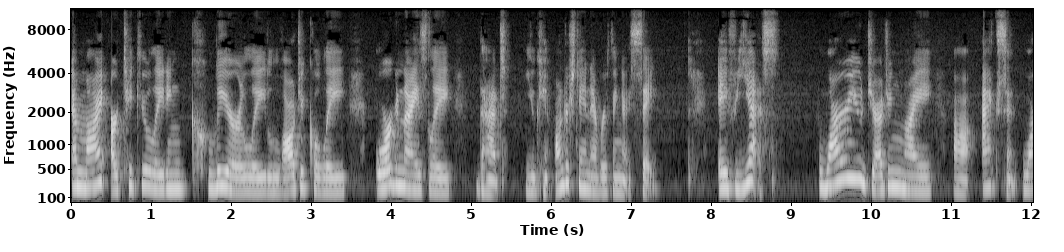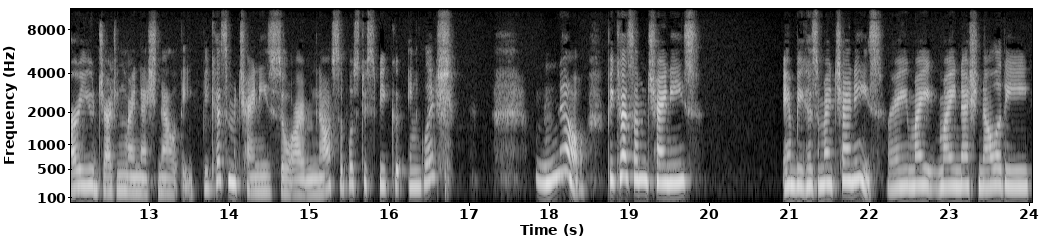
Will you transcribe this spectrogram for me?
Am I articulating clearly, logically, organizedly that you can understand everything I say? If yes, why are you judging my uh, accent? Why are you judging my nationality? Because I'm Chinese, so I'm not supposed to speak English? No, because I'm Chinese and because I'm Chinese, right? My my nationality,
